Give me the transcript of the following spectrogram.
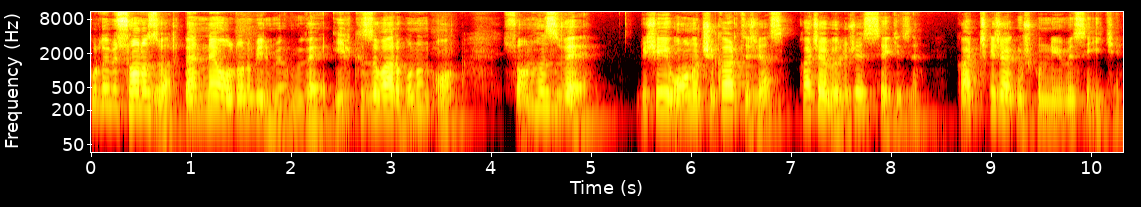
Burada bir son hız var. Ben ne olduğunu bilmiyorum. V. İlk hızı var bunun 10. Son hız V. Bir şeyi 10'u çıkartacağız. Kaça böleceğiz? 8'e. Kaç çıkacakmış bunun ivmesi? 2.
